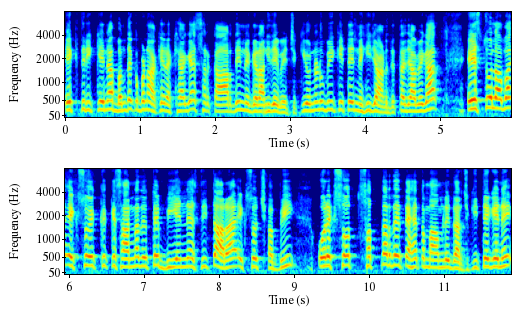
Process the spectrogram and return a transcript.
ਇੱਕ ਤਰੀਕੇ ਨਾਲ ਬੰਦਕ ਬਣਾ ਕੇ ਰੱਖਿਆ ਗਿਆ। ਸਰਕਾਰ ਦੀ ਨਿਗਰਾਨੀ ਦੇ ਵਿੱਚ ਕਿ ਉਹਨਾਂ ਨੂੰ ਵੀ ਕਿਤੇ ਨਹੀਂ ਜਾਣ ਦਿੱਤਾ ਜਾਵੇਗਾ। ਇਸ ਤੋਂ ਇਲਾਵਾ 101 ਕਿਸਾਨਾਂ ਦੇ ਉੱਤੇ ਬੀਐਨਐਸ ਦੀ ਧਾਰਾ 126 ਔਰ 170 ਦੇ ਤਹਿਤ ਮਾਮਲੇ ਦਰਜ ਕੀਤੇ ਗਏ ਨੇ।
